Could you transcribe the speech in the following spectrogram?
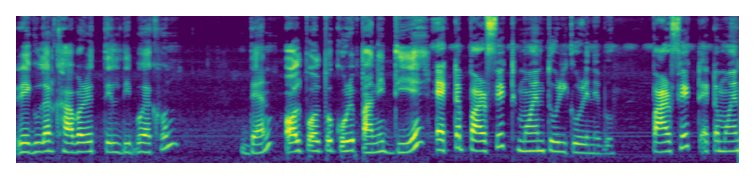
রেগুলার খাবারের তেল দিব এখন। দেন অল্প অল্প করে পানি দিয়ে একটা পারফেক্ট ময়ান তৈরি করে নেব। পারফেক্ট একটা ময়ান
